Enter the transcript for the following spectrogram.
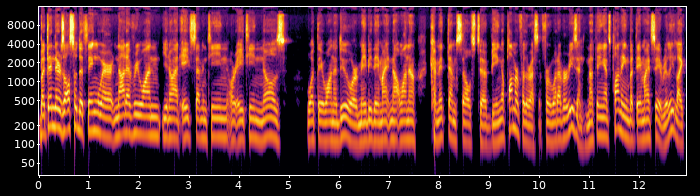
but then there's also the thing where not everyone, you know, at age 17 or 18 knows what they want to do, or maybe they might not want to commit themselves to being a plumber for the rest of for whatever reason. Nothing against plumbing, but they might say, really, like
